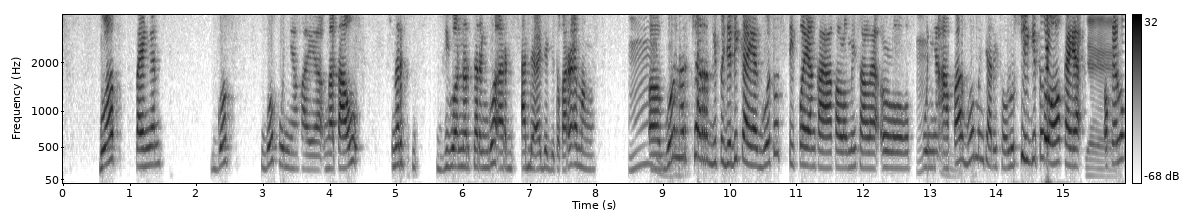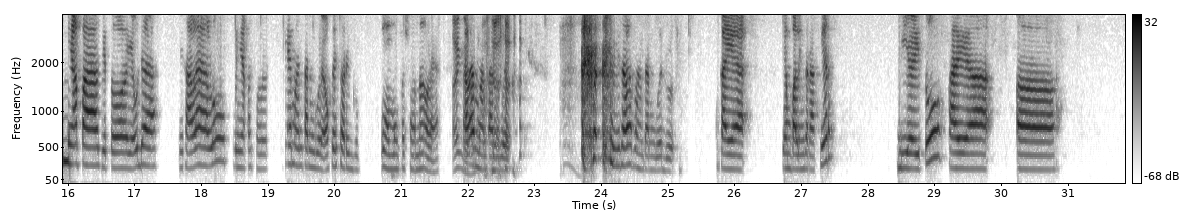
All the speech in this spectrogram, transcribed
gue pengen gue gue punya kayak nggak tahu ner, jiwa nurturing gue ada aja gitu karena emang Hmm, gue nurture gitu. Jadi kayak gue tuh tipe yang kayak kalau misalnya lo punya Hmm. apa gue mencari solusi gitu loh. Kayak ya, ya, oke ya. lo punya apa? Gitu. Ya udah misalnya lo punya kesel kayak mantan gue. Oke sorry gue ngomong personal ya. Nggak misalnya mantan gue. Misalnya mantan gue dulu kayak yang paling terakhir dia itu kayak eh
